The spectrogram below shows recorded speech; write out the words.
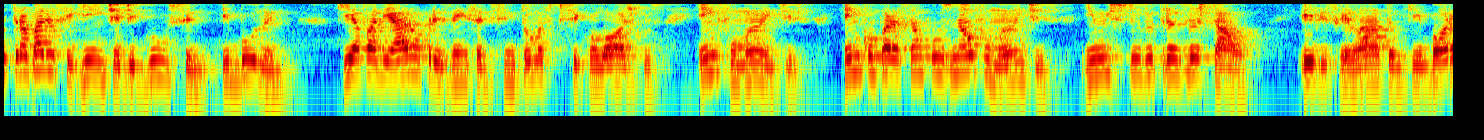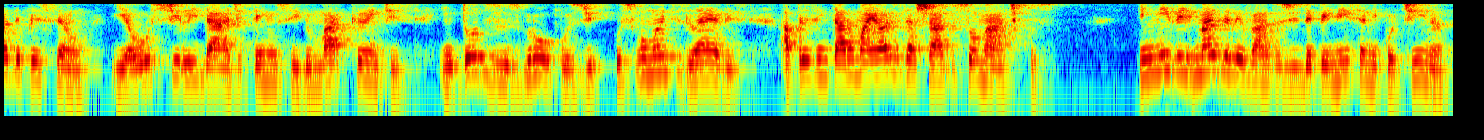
O trabalho seguinte é de Gulsen e Bullen, que avaliaram a presença de sintomas psicológicos em fumantes em comparação com os não fumantes em um estudo transversal. Eles relatam que, embora a depressão e a hostilidade tenham sido marcantes em todos os grupos, de, os fumantes leves apresentaram maiores achados somáticos. Em níveis mais elevados de dependência à nicotina,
